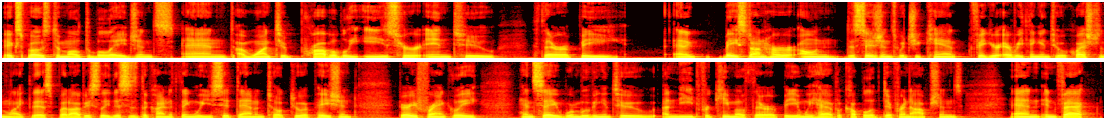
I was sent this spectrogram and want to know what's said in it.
exposed to multiple agents, and I want to probably ease her into therapy and based on her own decisions, which you can't figure everything into a question like this, but obviously this is the kind of thing where you sit down and talk to a patient very frankly and say we're moving into a need for chemotherapy and we have a couple of different options. And in fact,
